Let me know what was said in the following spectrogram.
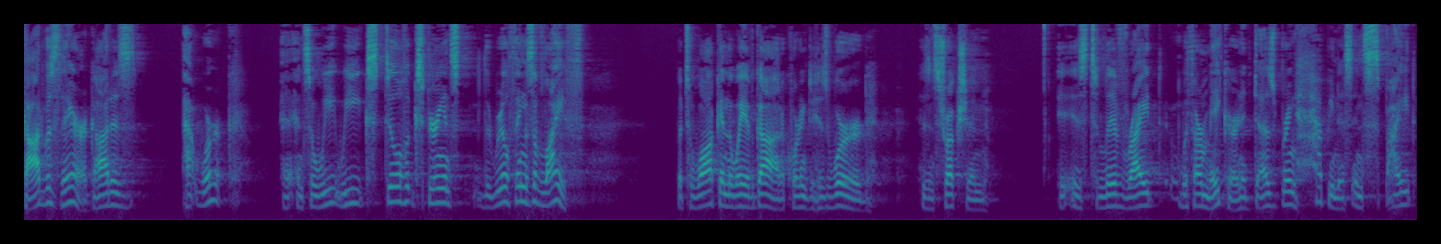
God was there. God is at work. And, so we, we still experience the real things of life. But to walk in the way of God according to His word, His instruction, is to live right with our Maker. And it does bring happiness in spite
